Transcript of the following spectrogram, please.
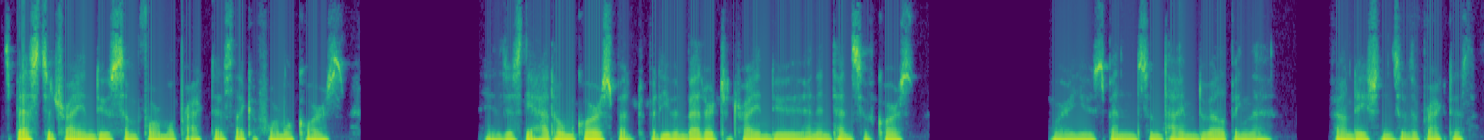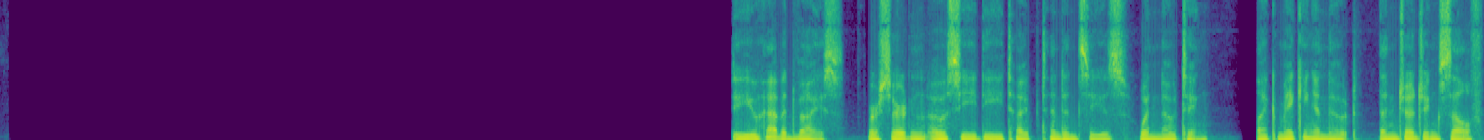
it's best to try and do some formal practice, like a formal course. It's just the at-home course, but but even better to try and do an intensive course where you spend some time developing the foundations of the practice. Do you have advice for certain OCD type tendencies when noting, like making a note, then judging self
